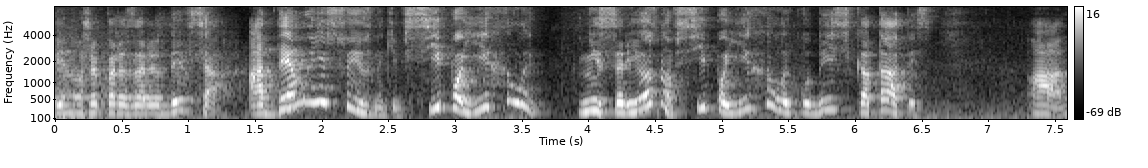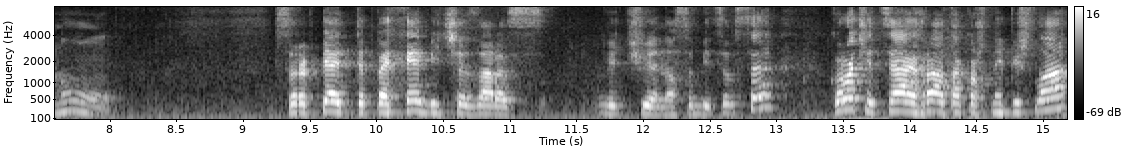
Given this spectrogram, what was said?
він уже перезарядився. А де мої союзники? Всі поїхали? Ні, серйозно, всі поїхали кудись кататись. А, ну. 45 ТП Хебіча зараз відчує на собі це все. Коротше, ця гра також не пішла.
